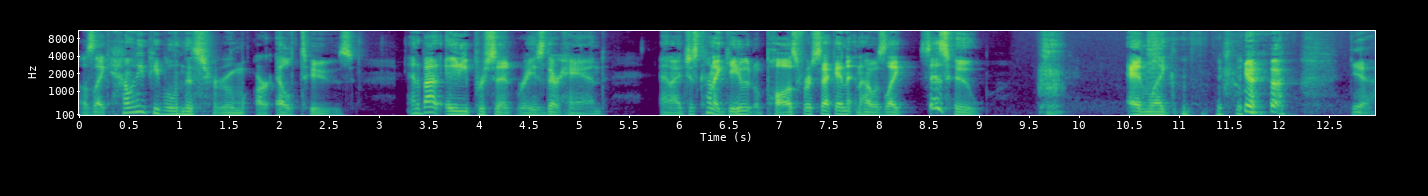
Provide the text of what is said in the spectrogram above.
I was like, how many people in this room are L2s? And about 80% raised their hand. And I just kind of gave it a pause for a second and I was like, says who? and like Yeah,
